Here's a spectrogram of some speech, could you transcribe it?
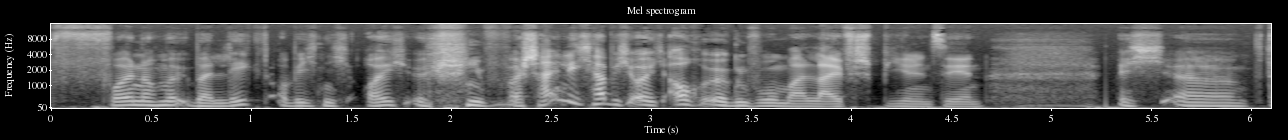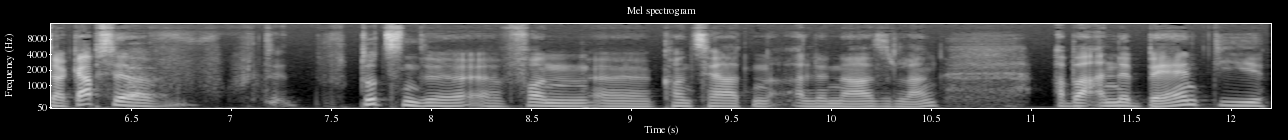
vorher nochmal überlegt, ob ich nicht euch irgendwie, wahrscheinlich habe ich euch auch irgendwo mal live spielen sehen. Ich, äh, da gab es ja Dutzende äh, von äh, Konzerten alle Nase lang. Aber an eine Band, die,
